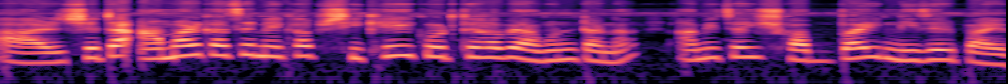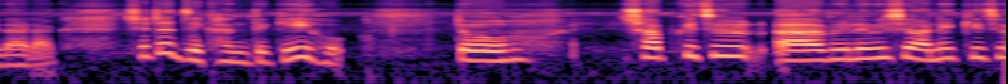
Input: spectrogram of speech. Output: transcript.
আর সেটা আমার কাছে মেকআপ শিখেই করতে হবে এমনটা না। আমি চাই সবাই নিজের পায়ে দাঁড়াক। সেটা যেখান থেকেই হোক। তো সব কিছুর মিলেমিশে অনেক কিছু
